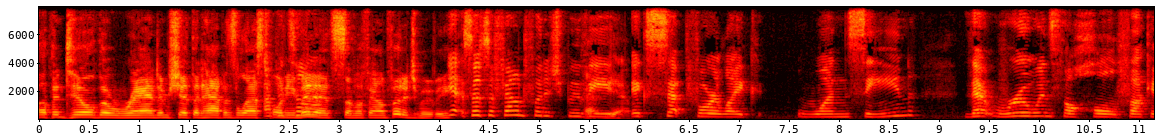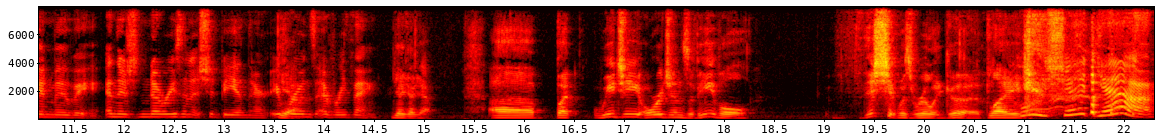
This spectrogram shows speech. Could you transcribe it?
up until the random shit that happens the last twenty until- minutes of a found footage movie. yeah so it's a found footage movie Uh, yeah. except for like one scene that ruins the whole fucking movie and there's no reason it should be in there it Yeah. ruins everything yeah, yeah. yeah. Uh, but Ouija: Origins of Evil, this shit was really good. Like, holy shit yeah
